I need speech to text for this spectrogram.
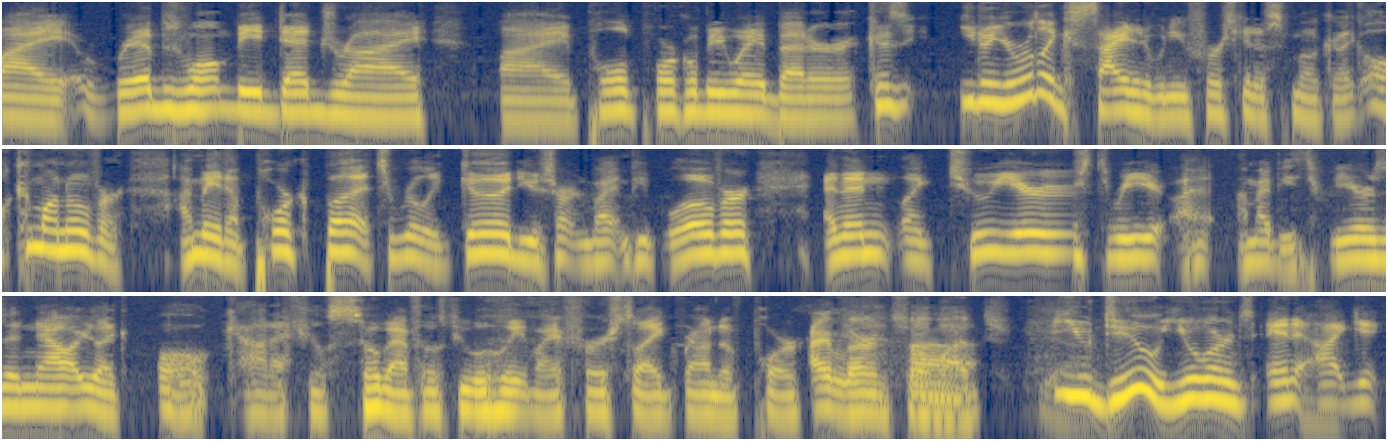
my ribs won't be dead dry. My pulled pork will be way better because you know you're really excited when you first get a smoke. You're like, "Oh, come on over! I made a pork butt. It's really good." You start inviting people over, and then like two years, three years, I, I might be three years in now. You're like, "Oh God, I feel so bad for those people who ate my first like round of pork." I learned so Uh, much. You do. You learn, and I get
